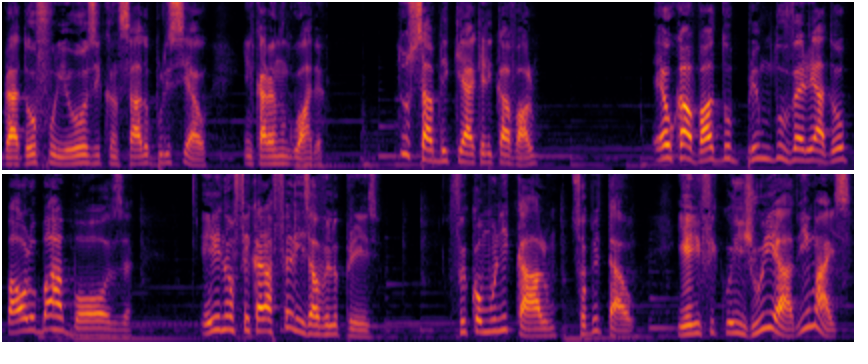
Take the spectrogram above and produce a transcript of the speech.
bradou furioso e cansado o policial, encarando o guarda. Tu sabe de que é aquele cavalo? É o cavalo do primo do vereador Paulo Barbosa. Ele não ficará feliz ao vê-lo preso. Fui comunicá-lo sobre tal, e ele ficou injuriado. E mais,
